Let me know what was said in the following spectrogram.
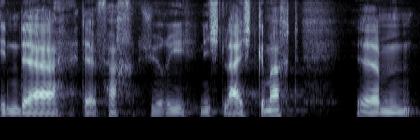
in der, der Fachjury nicht leicht gemacht. Ähm,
